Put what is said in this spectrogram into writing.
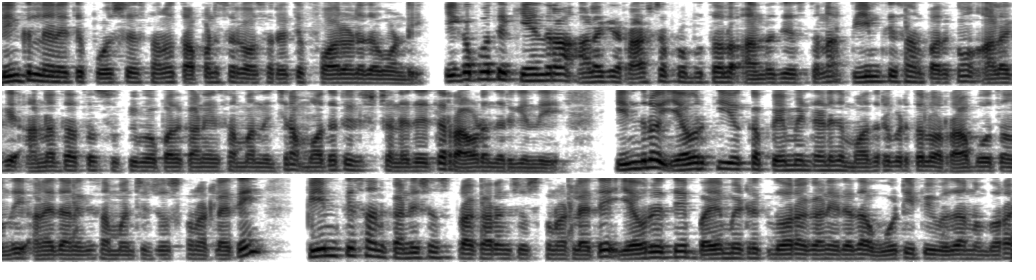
లింకులు నేనైతే పోస్ట్ చేస్తాను. తప్పనిసరిగా ఒకసారి అయితే ఫాలో అనేది అవ్వండి. ఇకపోతే కేంద్ర అలాగే రాష్ట్ర ప్రభుత్వాలు అందజేస్తున్న పీఎం కిసాన్ పథకం అలాగే అన్నదాత సుఖీభో పథకానికి సంబంధించిన మొదటి లిస్ట్ అనేది అయితే రావడం జరిగింది. ఇందులో ఎవరికి యొక్క పేమెంట్ అనేది మొదటి విడతలో రాబోతోంది అనే దానికి సంబంధించి చూసుకున్నట్లయితే పీఎం కిసాన్ కండిషన్స్ ప్రకారం చూసుకున్నట్లయితే ఎవరైతే బయోమెట్రిక్ ద్వారా కానీ లేదా ఓటీపీ విధానం ద్వారా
